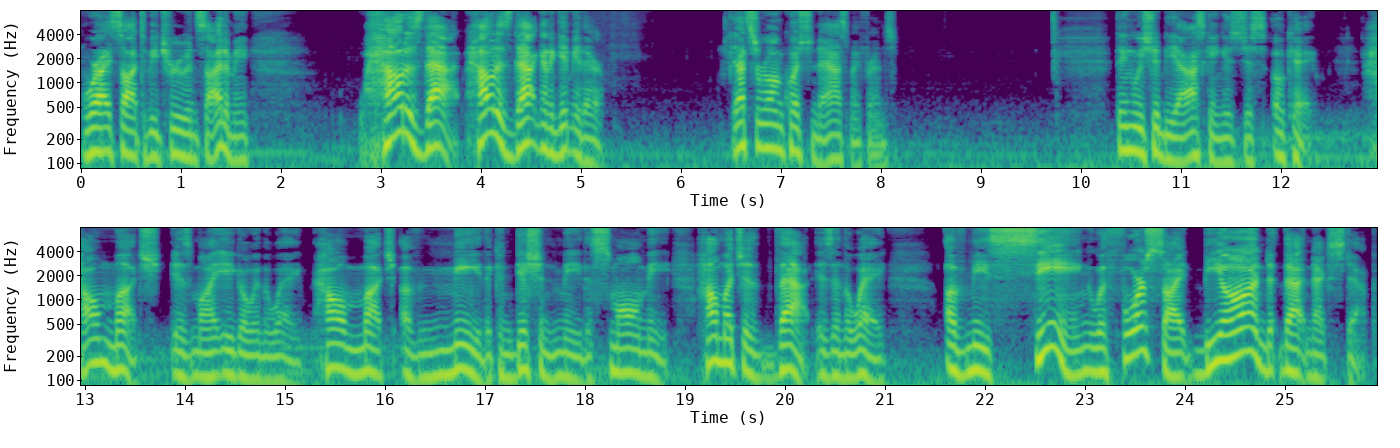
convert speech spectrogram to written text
where I saw it to be true inside of me? How does that, how does that going to get me there? That's the wrong question to ask, my friends. Thing we should be asking is just, okay, how much is my ego in the way? How much of me, the conditioned me, the small me, how much of that is in the way of me seeing with foresight beyond that next step?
